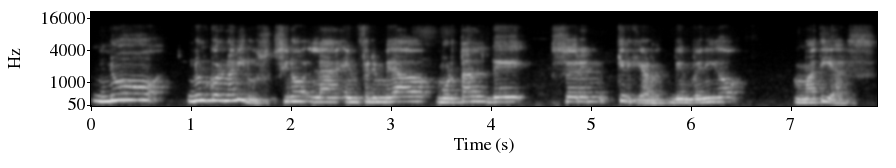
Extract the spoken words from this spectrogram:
no, no el coronavirus, sino la enfermedad mortal de Søren Kierkegaard. Bienvenido, Matías.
